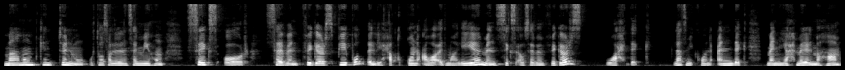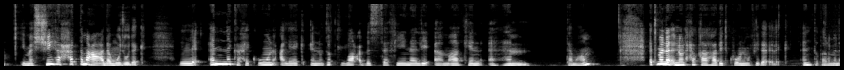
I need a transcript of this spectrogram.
ما ممكن تنمو وتوصل للي نسميهم 6 or 7 figures people اللي يحققون عوائد مالية من 6 أو 7 figures وحدك. لازم يكون عندك من يحمل المهام يمشيها حتى مع عدم وجودك لأنك راح يكون عليك أنه تطلع بالسفينة لأماكن أهم تمام؟ أتمنى أنه الحلقة هذه تكون مفيدة لك انتظر من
